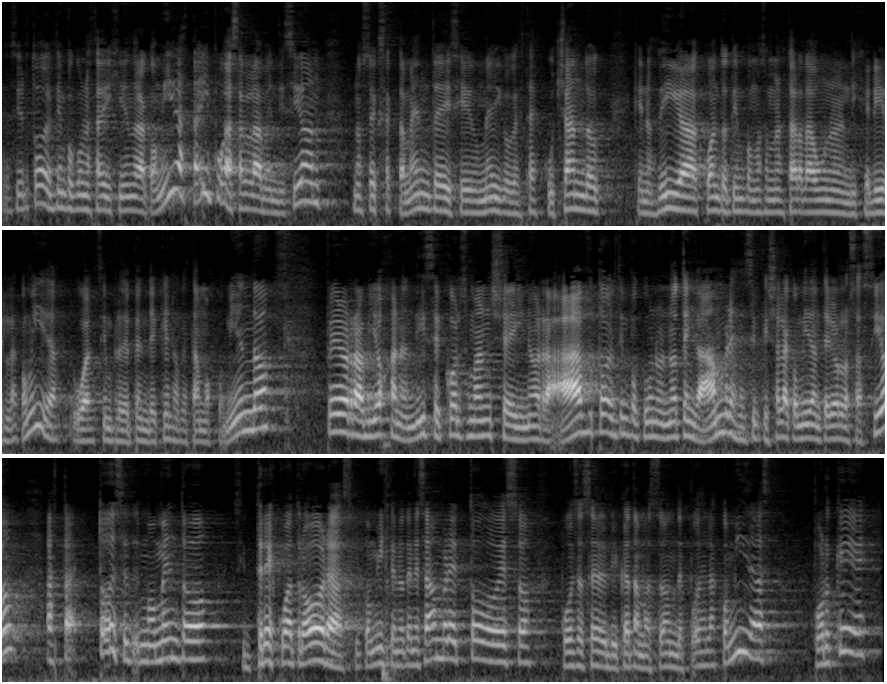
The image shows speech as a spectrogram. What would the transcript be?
Es decir, todo el tiempo que uno está digiriendo la comida, hasta ahí puede hacer la bendición. No sé exactamente si hay un médico que está escuchando que nos diga cuánto tiempo más o menos tarda uno en digerir la comida. Igual siempre depende de qué es lo que estamos comiendo. Pero Rabbi Yohanan dice, Kolsman Sheino Raab, todo el tiempo que uno no tenga hambre, es decir, que ya la comida anterior lo sació, hasta todo ese momento, si 3, 4 horas que comiste no tenés hambre, todo eso puedes hacer el Birkat Amazon después de las comidas. ¿Por qué?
